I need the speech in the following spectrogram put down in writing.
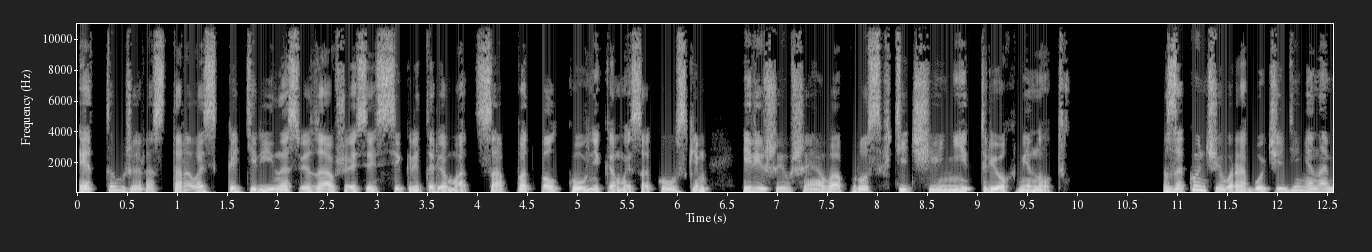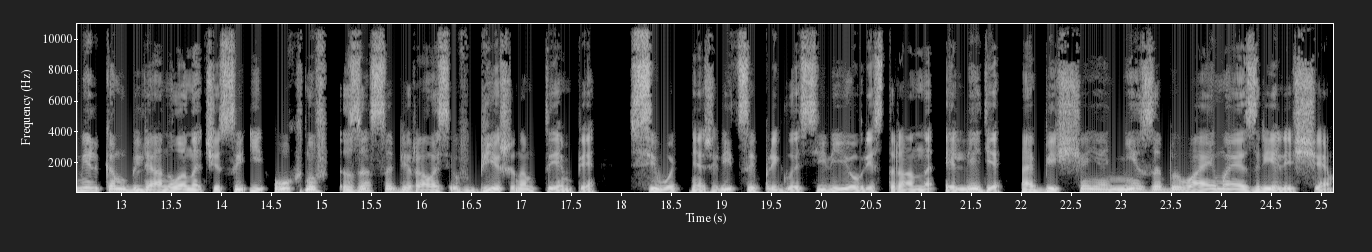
Это уже расстаралась Катерина, связавшаяся с секретарем отца, подполковником Исаковским, и решившая вопрос в течение трех минут. Закончив рабочий день, она мельком глянула на часы и, охнув, засобиралась в бешеном темпе – Сегодня жрицы пригласили ее в ресторан на Эледе, обещая незабываемое зрелище.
